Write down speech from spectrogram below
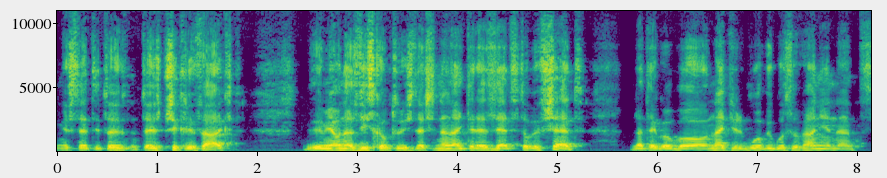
Niestety to, to jest przykry fakt. Gdyby miał nazwisko, które się zaczyna na literę Z, to by wszedł. Dlatego, bo najpierw byłoby głosowanie nad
